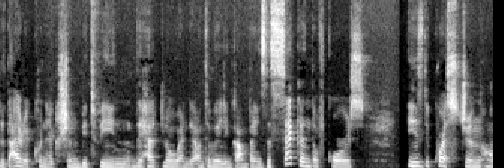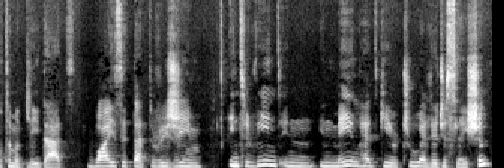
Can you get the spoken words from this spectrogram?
the direct connection between the hat law and the anti-veiling campaigns. The second, of course, is the question ultimately that why is it that the regime intervened in, in male headgear through a legislation,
